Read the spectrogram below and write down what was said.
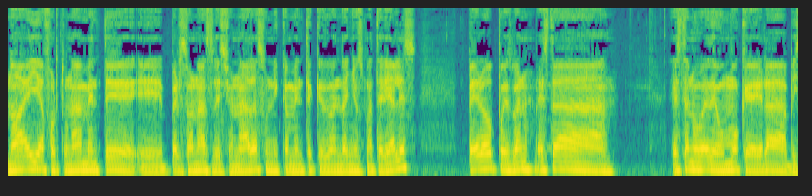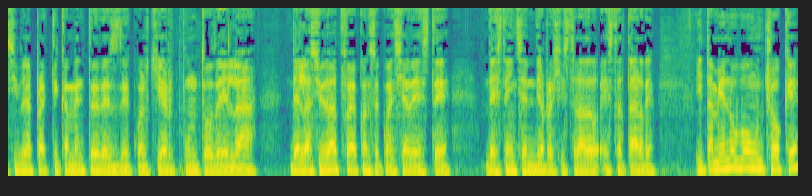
no hay afortunadamente eh, personas lesionadas, únicamente quedó en daños materiales, pero pues bueno, esta, esta nube de humo que era visible prácticamente desde cualquier punto de la, de la ciudad fue a consecuencia de este, de este incendio registrado esta tarde. Y también hubo un choque.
